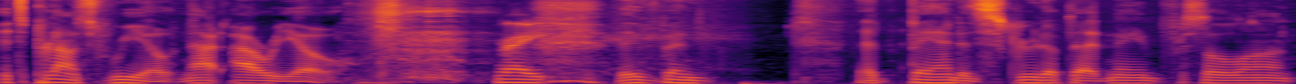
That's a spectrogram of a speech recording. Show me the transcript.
It's pronounced Rio, not Ario. Right. They've been that band has screwed up that name for so long.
